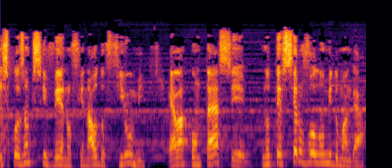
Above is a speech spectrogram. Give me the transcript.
explosão que se vê no final do filme, ela acontece no terceiro volume do mangá.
